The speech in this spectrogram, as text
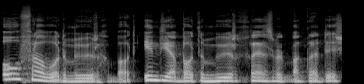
Overal worden muren gebouwd. India bouwt een muur, grens met Bangladesh.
